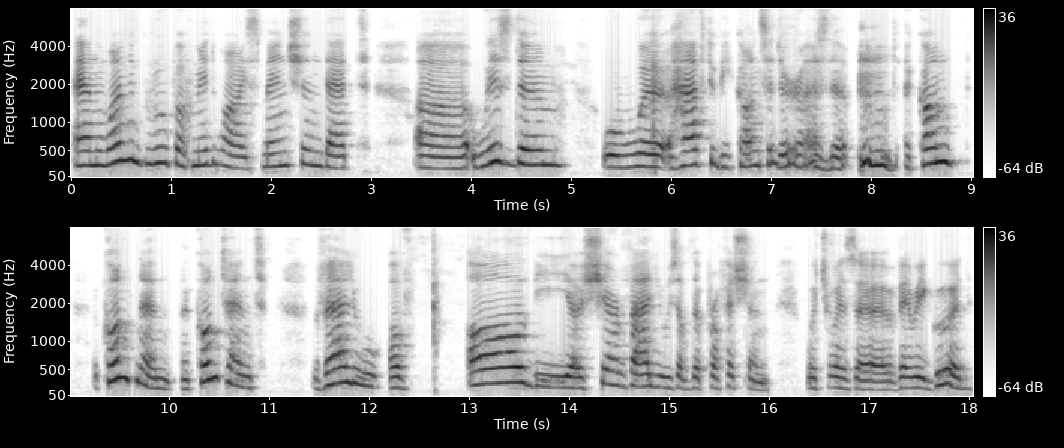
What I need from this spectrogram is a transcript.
and one group of midwives mentioned that uh, wisdom will have to be considered as the a, con- a content a content value of all the uh, shared values of the profession, which was uh, very good.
